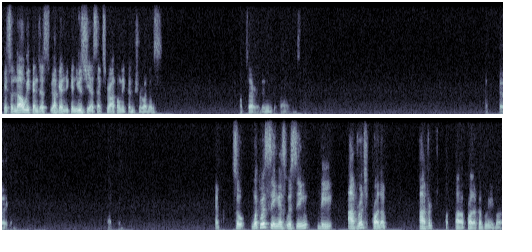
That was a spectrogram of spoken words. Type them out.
Okay, so now we can just again we can use JSX graph and we can draw this. I'm oh, sorry, I didn't define this. There we go. Yep. So what we're seeing is we're seeing the average product, average uh, product of labor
